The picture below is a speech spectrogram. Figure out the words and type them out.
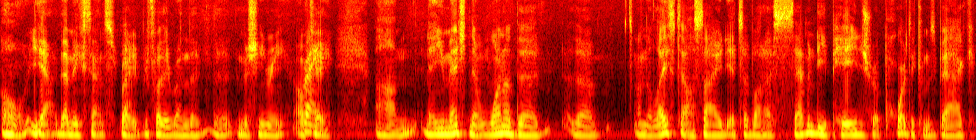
Oh, yeah, that makes sense, right? Before they run the, the, the machinery. Okay. Um, now you mentioned that one of the the on the lifestyle side, it's about a seventy-page report that comes back.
